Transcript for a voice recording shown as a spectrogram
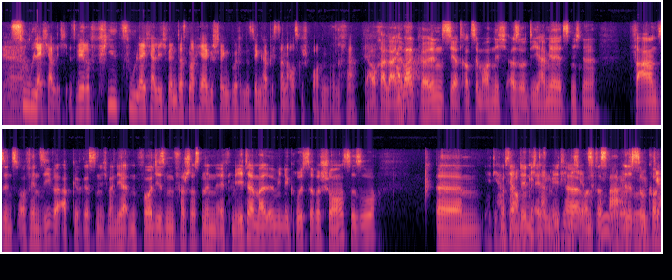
ja, zu ja. lächerlich. Es wäre viel zu lächerlich, wenn das noch hergeschenkt wird und deswegen habe ich es dann ausgesprochen. Und, ja. ja, auch alleine aber, bei Köln ist ja trotzdem auch nicht, also die haben ja jetzt nicht eine Wahnsinnsoffensive abgerissen. Ich meine, die hatten vor diesem verschossenen Elfmeter mal irgendwie eine größere Chance so. Ähm, ja, die haben es ja auch den Elfmeter nicht und das war alles so Die haben halt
